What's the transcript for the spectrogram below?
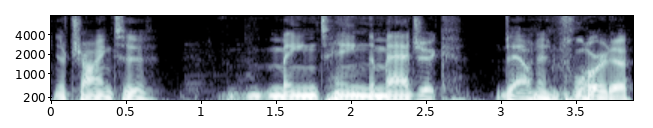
They're trying to maintain the magic down in Florida.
